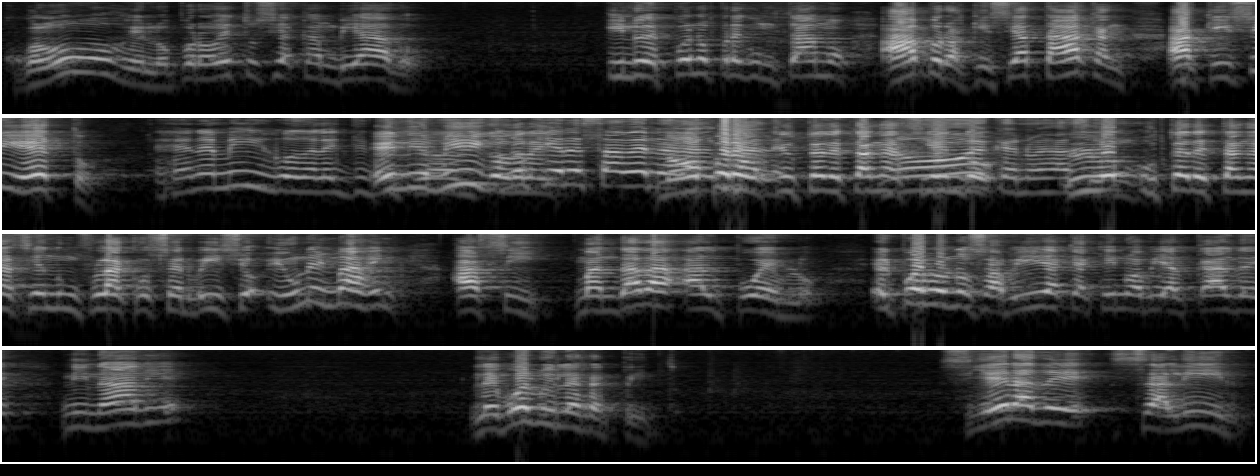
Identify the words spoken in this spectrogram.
Cógelo, pero esto sí ha cambiado. Y después nos preguntamos, ah, pero aquí se atacan, aquí sí esto. Es enemigo de la institución. Enemigo de no quiere saber No, pero que ustedes están haciendo, ustedes están haciendo un flaco servicio y una imagen así, mandada al pueblo. El pueblo no sabía que aquí no había alcalde ni nadie. Le vuelvo y le repito. Si era de salir,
